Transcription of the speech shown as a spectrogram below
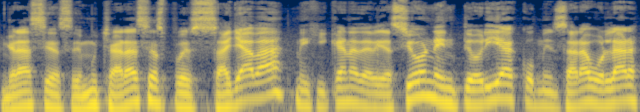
Gracias, eh, muchas gracias. Pues allá va, Mexicana de Aviación. En teoría comenzará a volar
